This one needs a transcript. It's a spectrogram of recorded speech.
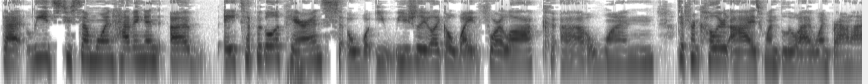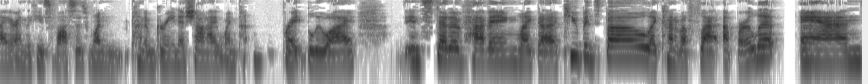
that leads to someone having an atypical appearance, usually like a white forelock, uh, one different colored eyes, one blue eye, one brown eye, or in the case of Asta's, one kind of greenish eye, one bright blue eye. Instead of having like a cupid's bow, like kind of a flat upper lip, and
